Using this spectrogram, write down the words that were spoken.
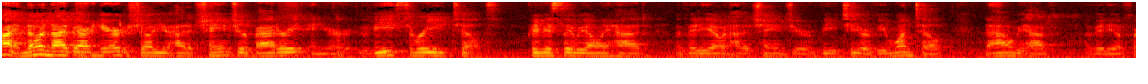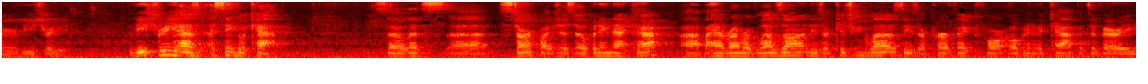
Hi, Noah Nybaron here to show you how to change your battery in your V3 tilt. Previously we only had a video on how to change your V2 or V1 tilt. Now we have a video for your V3. The V3 has a single cap. So let's uh, start by just opening that cap. Uh, I have rubber gloves on. These are kitchen gloves. These are perfect for opening the cap. It's a very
